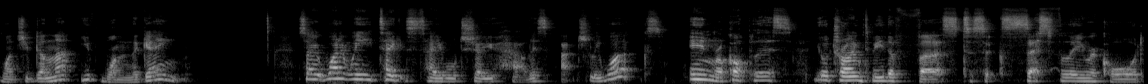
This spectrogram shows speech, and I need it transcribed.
Once you've done that, you've won the game. So why don't we take it to the table to show you how this actually works. In Rockopolis, you're trying to be the first to successfully record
